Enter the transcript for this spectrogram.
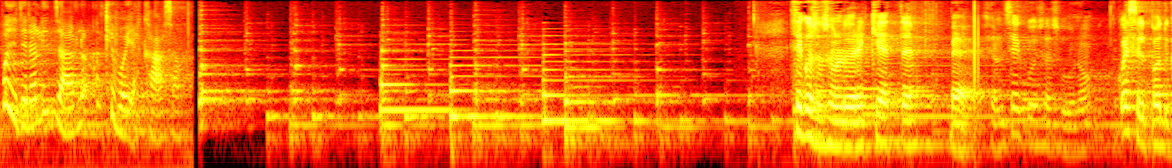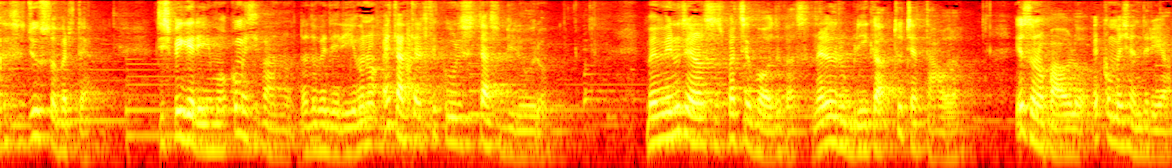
potete realizzarlo anche voi a casa. Sai cosa sono le orecchiette? Beh, se non sai cosa sono, questo è il podcast giusto per te. Ti spiegheremo come si fanno, da dove derivano e tante altre curiosità su di loro. Benvenuti nel nostro spazio podcast, nella rubrica Tutti a tavola. Io sono Paolo e con me c'è Andrea,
